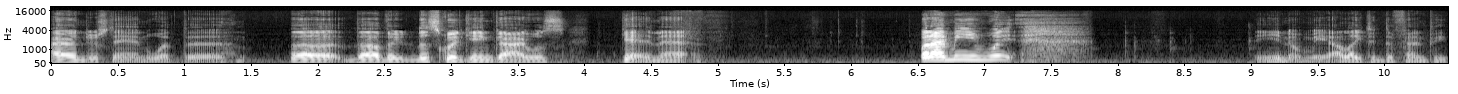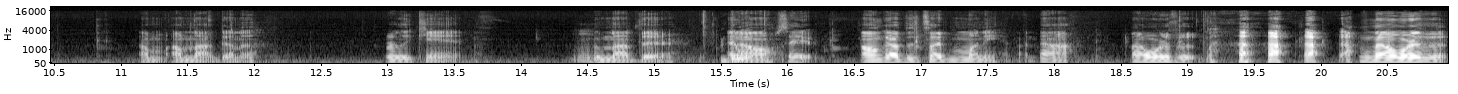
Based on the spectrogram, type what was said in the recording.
I understand what the the the other the Squid Game guy was getting at. But I mean, what you know me, I like to defend people. I'm I'm not gonna. Really can't. Mm. I'm not there. Do and it. I'll- Say it. I don't got the type of money. Nah, not worth it. Not worth it.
